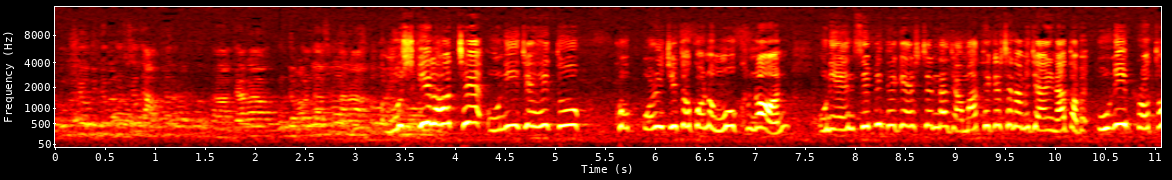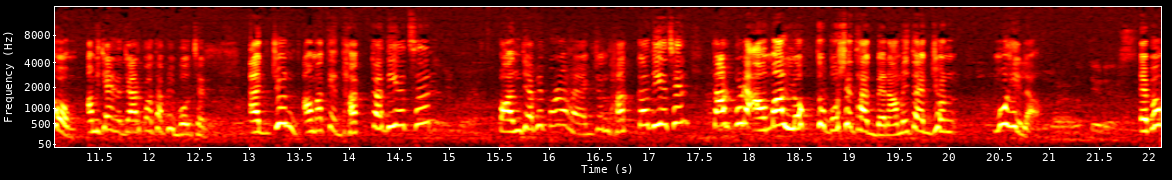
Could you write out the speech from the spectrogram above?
এবং সে অভিযোগ করছে যে আপনার যারা গুন্ডাপান্ডা আছে, তারা মুশকিল হচ্ছে উনি যেহেতু খুব পরিচিত কোনো মুখ নন, উনি এনসিপি থেকে এসেছেন না জামা থেকে এসেছেন, আমি জানি না, তবে উনি প্রথম, আমি জানি না যার কথা আপনি বলছেন, একজন আমাকে ধাক্কা দিয়েছেন, পাঞ্জাবে পড়া হয়, একজন ধাক্কা দিয়েছেন, তারপরে আমার লোক তো বসে থাকবেন আমি তো একজন মহিলা। এবং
